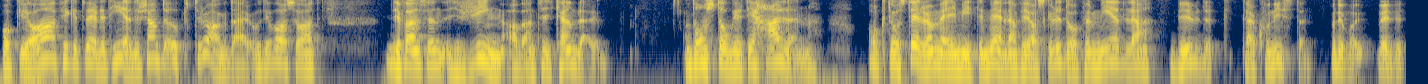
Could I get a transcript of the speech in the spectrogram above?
Och jag fick ett väldigt hedersamt uppdrag där. Och det var så att det fanns en ring av antikhandlare. De stod ute i hallen. Och då ställde de mig mitt emellan för jag skulle då förmedla budet till auktionisten. Och det var väldigt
